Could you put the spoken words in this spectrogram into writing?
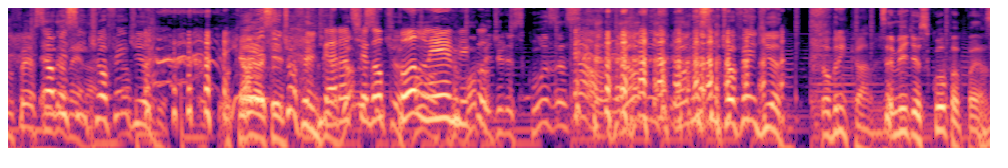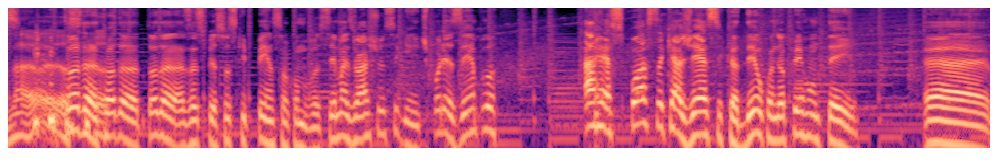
não foi assim eu me também, senti não. ofendido. Eu, Eu queria me aqui- senti ofendido. Garoto eu me chegou senti- eu polêmico. vou pedir excusas. Não, eu, me- eu me senti ofendido. Tô brincando. Você me desculpa, Pans. Não, eu- eu- Toda, eu- toda, todas as pessoas que pensam como você, mas eu acho o seguinte, por exemplo, a resposta que a Jéssica deu quando eu perguntei é,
